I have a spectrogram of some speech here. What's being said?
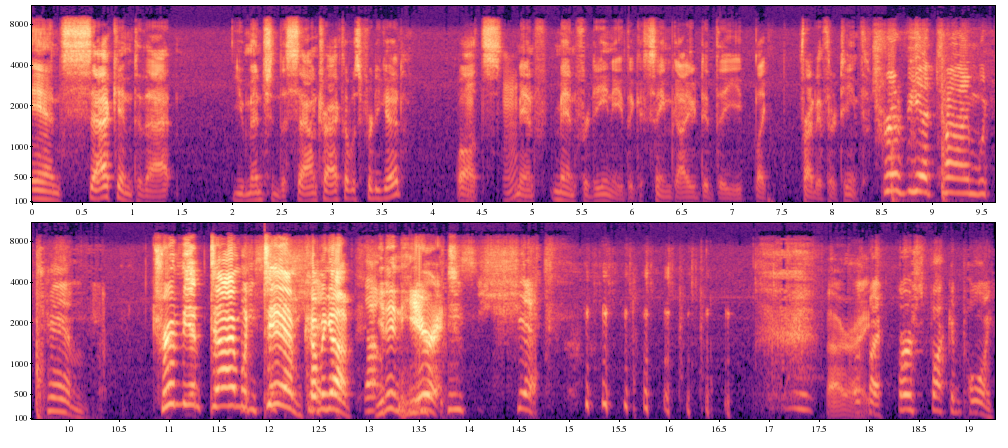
And second to that, you mentioned the soundtrack that was pretty good. Well, it's Mhm. Man Manfredini, the same guy who did the like Friday the 13th. Trivia time with Tim. Trivia time with Piece Tim coming up. That- You didn't hear it. Piece of shit. All That's my first fucking point.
